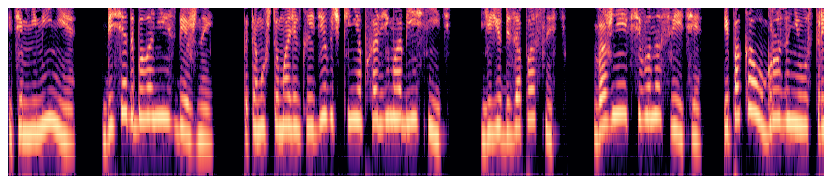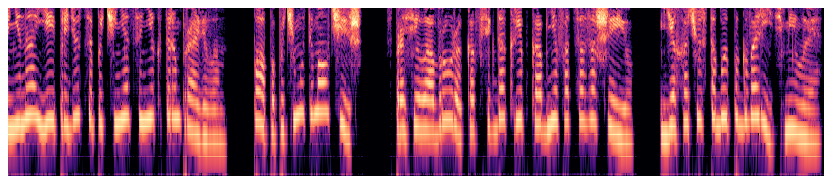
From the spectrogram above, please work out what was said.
И тем не менее, беседа была неизбежной, потому что маленькой девочке необходимо объяснить, ее безопасность важнее всего на свете, и пока угроза не устранена, ей придется подчиняться некоторым правилам. «Папа, почему ты молчишь?» — спросила Аврора, как всегда крепко обняв отца за шею. «Я хочу с тобой поговорить, милая».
